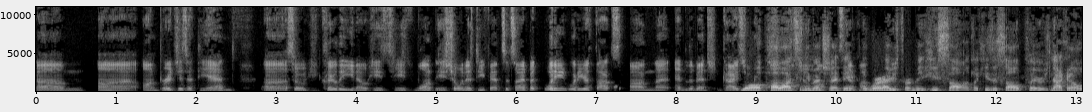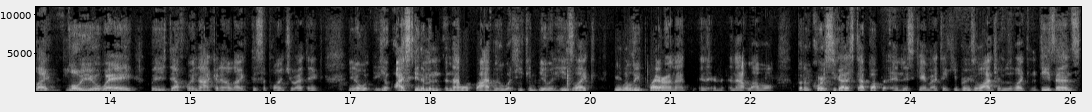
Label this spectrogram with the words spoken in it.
um, uh, on Bridges at the end. Uh, so he clearly, you know, he's he's want he's showing his defensive side. But what do you what are your thoughts on the end of the bench, guys? Well, Paul Watson, you mentioned. I think the word I used for me, he's solid. Like he's a solid player. He's not going to like blow you away, but he's definitely not going to like disappoint you. I think you know he, I've seen him in, in 905 and what he can do, and he's like he's an elite player on that in, in, in that level. But of course, you got to step up in this game. I think he brings a lot in terms of like the defense,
